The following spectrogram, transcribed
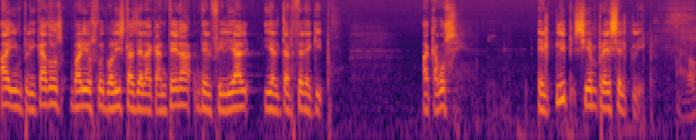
Hay implicados varios futbolistas de la cantera, del filial y el tercer equipo. Acabóse. El clip siempre es el clip. Claro,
